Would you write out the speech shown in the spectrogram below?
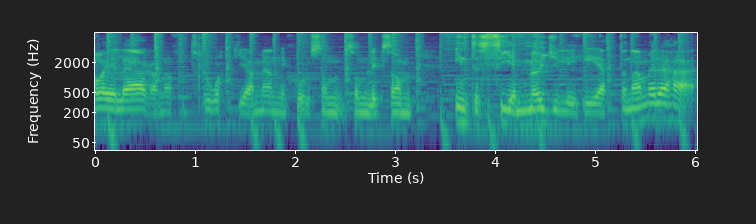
vad är lärarna för tråkiga människor som, som liksom inte ser möjligheterna med det här.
